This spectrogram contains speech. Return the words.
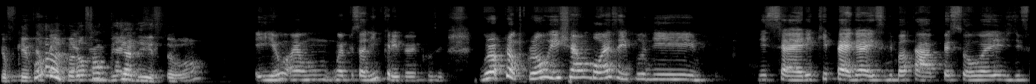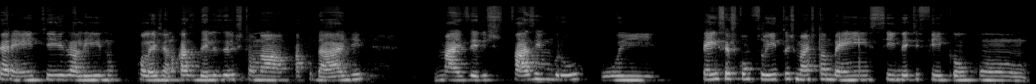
Eu fiquei, "Caramba, eu não é sabia referência. disso. E eu, é um, um episódio incrível, inclusive. Grow, pronto, Grow Wish é um bom exemplo de, de série que pega isso, de botar pessoas diferentes ali no colegial. No caso deles, eles estão na faculdade, mas eles fazem um grupo e têm seus conflitos, mas também se identificam com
